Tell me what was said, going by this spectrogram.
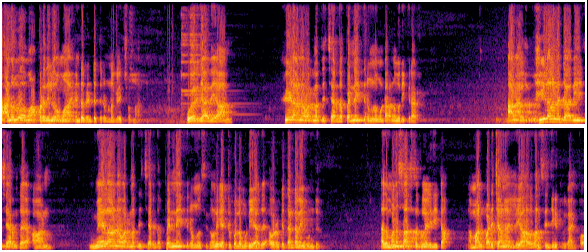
அனுலோமா பிரதிலோமா என்று ரெண்டு திருமணங்களை சொன்னார். உயர் ஜாதி ஆண் கீழான வர்ணத்தைச் சேர்ந்த பெண்ணை திருமணம் கொண்டு அனுமதிக்கிறார். ஆனால் கீழான ஜாதியைச் சேர்ந்த ஆண் மேலான வர்ணத்தைச் சேர்ந்த பெண்ணை திருமணம் செய்தவங்களை ஏற்றுக்கொள்ள முடியாது. அவருக்கு தண்டனை உண்டு. அது மனசாஸ்திரத்தில் எழுதிட்டான். நம்மால் படிச்சானோ இல்லையோ அதை தான் செஞ்சுக்கிட்டு இருக்கான் இப்போ.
